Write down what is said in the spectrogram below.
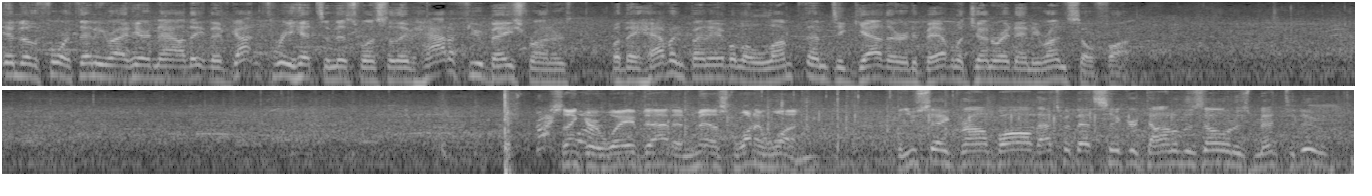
into the fourth inning right here now. They, they've gotten three hits in this one, so they've had a few base runners, but they haven't been able to lump them together to be able to generate any runs so far. Sinker waved at and missed one and one. When you say ground ball, that's what that sinker down to the zone is meant to do.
